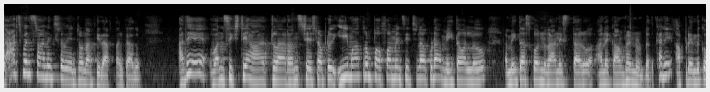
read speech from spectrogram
బ్యాట్స్మెన్స్ రాణించడం ఏంటో నాకు ఇది అర్థం కాదు. అదే వన్ సిక్స్టీ అట్లా రన్స్ చేసినప్పుడు ఈ మాత్రం పర్ఫార్మెన్స్ ఇచ్చినా కూడా మిగతా వాళ్ళు మిగతా స్కోర్ని రాణిస్తారు అనే కాన్ఫిడెంట్ ఉంటుంది. కానీ అప్పుడు ఎందుకో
